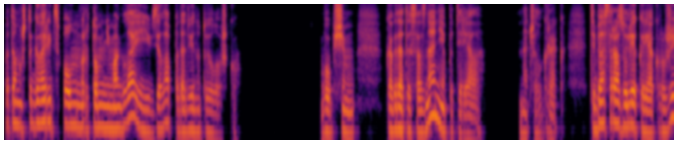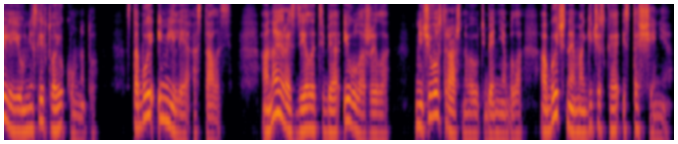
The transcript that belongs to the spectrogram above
потому что говорить с полным ртом не могла и взяла пододвинутую ложку. В общем, когда ты сознание потеряла, начал Грег. Тебя сразу лекари окружили и унесли в твою комнату. С тобой Эмилия осталась. Она и раздела тебя, и уложила. Ничего страшного у тебя не было, обычное магическое истощение.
